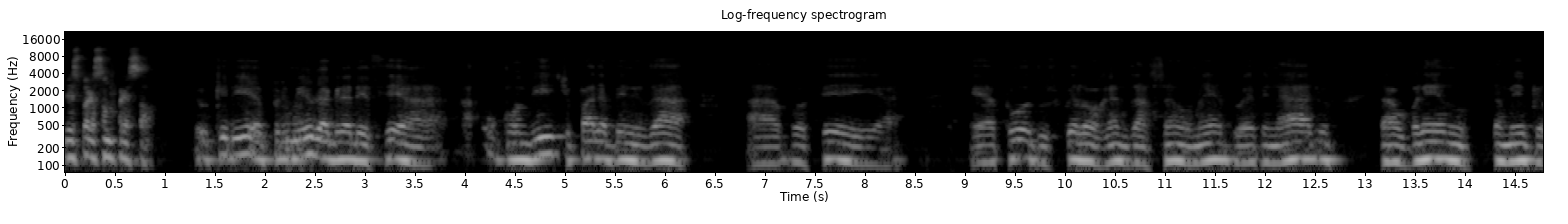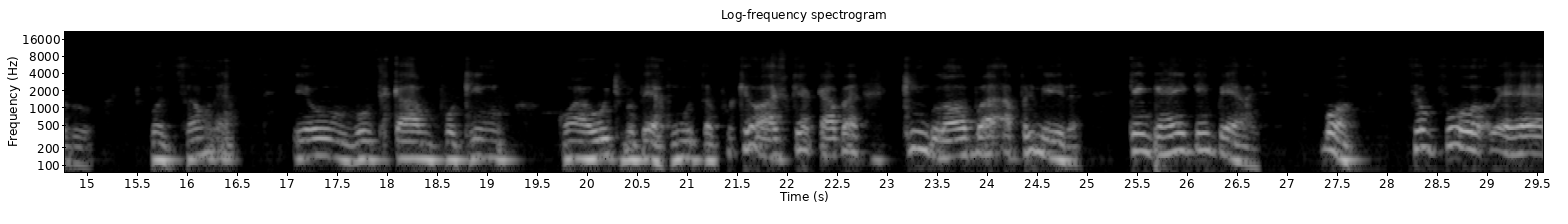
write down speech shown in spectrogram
da exploração do pré-sal. Eu queria primeiro agradecer a, a, o convite, parabenizar a você e a, é, a todos pela organização né, do webinário, tá, o Breno também pela exposição. Né? Eu vou ficar um pouquinho com a última pergunta, porque eu acho que acaba que engloba a primeira. Quem ganha e quem perde. Bom, se eu for é,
